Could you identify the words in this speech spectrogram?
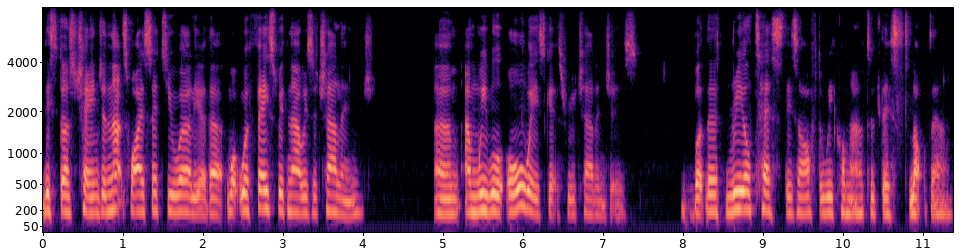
this does change. And that's why I said to you earlier that what we're faced with now is a challenge. Um, and we will always get through challenges. But the real test is after we come out of this lockdown.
